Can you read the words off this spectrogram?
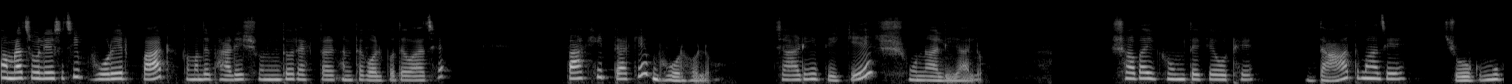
আমরা চলে এসেছি ভোরের পাঠ। তোমাদের ভারী সুন্দর একটা এখানটা গল্প দেওয়া আছে। পাখির ডাকে ভোর হলো, চারিদিকে সোনালি আলো। সবাই ঘুম থেকে ওঠে, দাঁত মাজে, চোখ মুখ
